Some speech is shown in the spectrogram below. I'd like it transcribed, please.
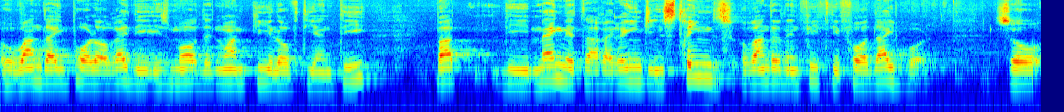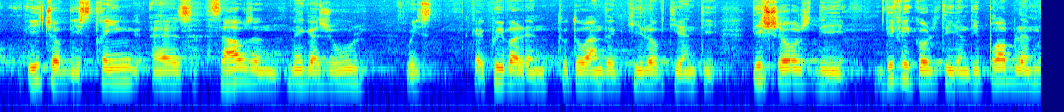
of one dipole already is more than one kilo of TNT, but the magnets are arranged in strings of 154 dipole. So each of these strings has 1,000 megajoule, with equivalent to 200 kilo of TNT. This shows the difficulty and the problem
